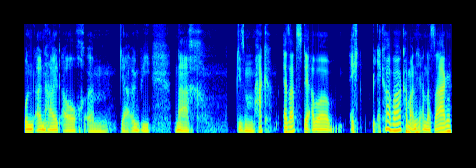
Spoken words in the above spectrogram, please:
und dann halt auch ähm, ja irgendwie nach diesem Hackersatz, der aber echt lecker war, kann man nicht anders sagen,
